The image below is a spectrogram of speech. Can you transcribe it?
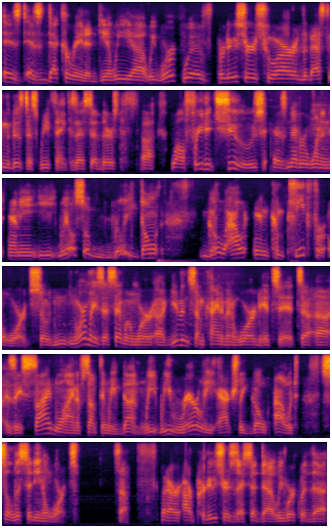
as as decorated. You know, we uh, we work with producers who are the best in the business. We think, as I said, there's uh, while Free to Choose has never won an Emmy, we also really don't go out and compete for awards. So normally, as I said, when we're uh, given some kind of an award, it's it's uh, uh, as a sideline of something we've done. We we rarely actually go out soliciting awards. So, but our, our producers, as I said, uh, we work with uh,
